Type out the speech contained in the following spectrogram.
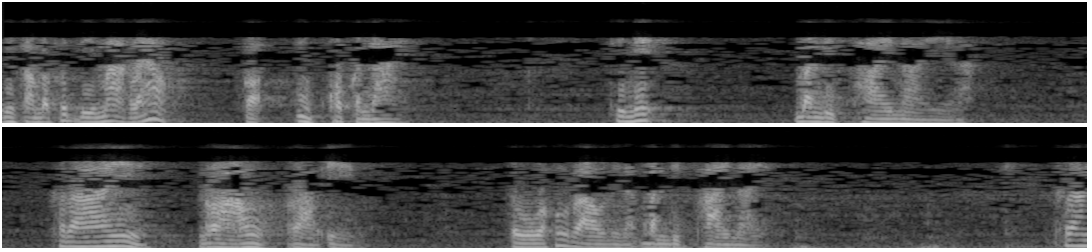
มีความประพฤติดีมากแล้ว ก็อืมคบกันได้ ทีนี้บัณฑิตภายในล่ะใครเราเราเอง ตัวของเราเนี่ยแหละบัณฑิตภายใน ครั้ง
